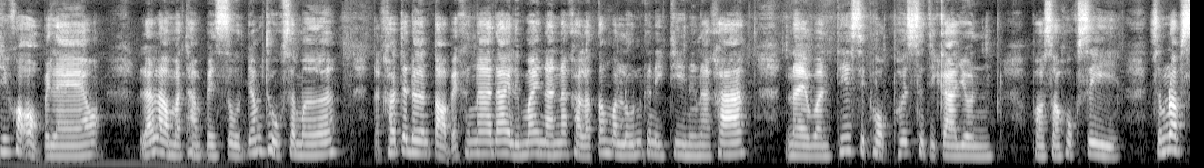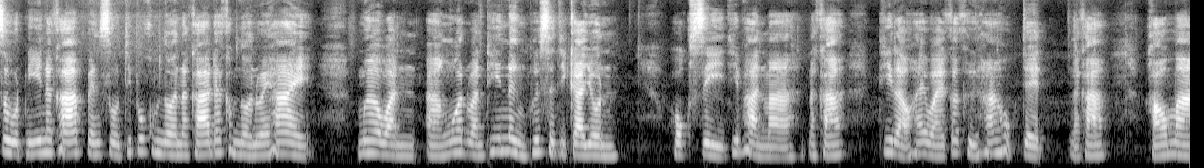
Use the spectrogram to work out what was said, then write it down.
ที่เขาออกไปแล้ว แล้วเรามาทำเป็นสูตรย่ำถูกเสมอ แต่เขาจะเดินต่อไปข้างหน้าได้หรือไม่นั้นนะคะ เราต้องมาลุ้นกันอีกทีหนึ่งนะคะ ในวันที่ 16 พฤศจิกายน พศ 64สำหรับสูตรนี้นะคะ เป็นสูตรที่ผู้คำนวณนะคะ ได้คำนวณไว้ให้ เมื่อวันงวดวันที่ 1 พฤศจิกายน 64 ที่ผ่านมานะคะ ที่เราให้ไว้ก็คือ 567 นะคะ เขามา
